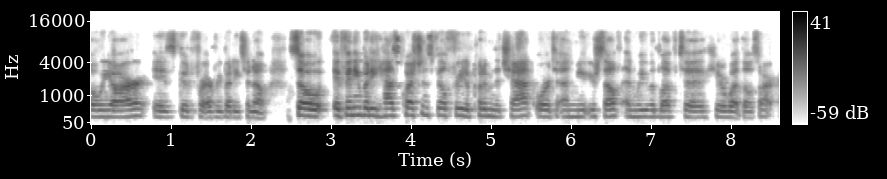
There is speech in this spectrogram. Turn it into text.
OER is good for everybody to know. So if anybody has questions, feel free to put them in the chat or to unmute yourself and we would love to hear what those are.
